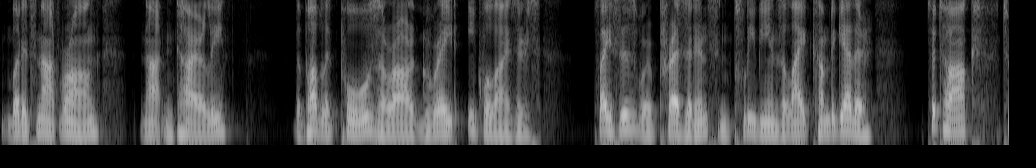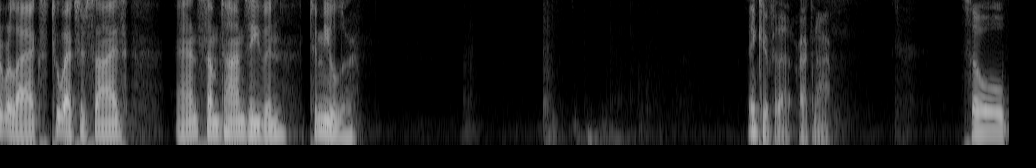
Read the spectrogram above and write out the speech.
but it's not wrong, not entirely. The public pools are our great equalizers, places where presidents and plebeians alike come together to talk, to relax, to exercise, and sometimes even to Mueller. Thank you for that, Ragnar. So,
